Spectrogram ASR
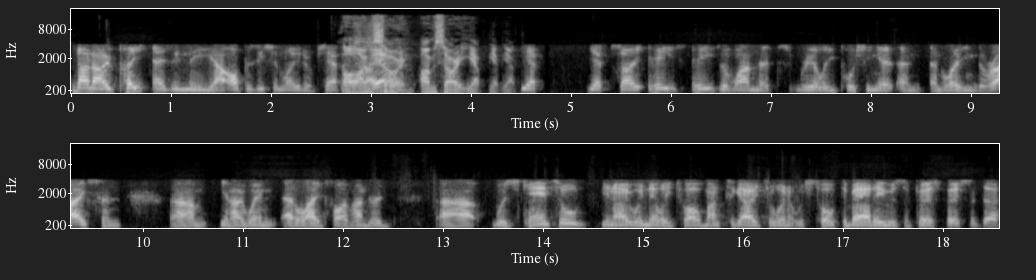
no, no, Pete, as in the uh, opposition leader of South Oh, I'm sorry. I'm sorry. Yep, yep, yep. Yep, yep. So he's he's the one that's really pushing it and, and leading the race. And um, you know, when Adelaide 500 uh, was cancelled, you know, we're nearly 12 months ago to when it was talked about. He was the first person to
